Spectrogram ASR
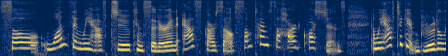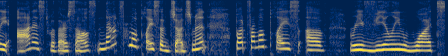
So one thing we have to consider and ask ourselves sometimes the hard questions. And we have to get brutally honest with ourselves, not from a place of judgment, but from a place of revealing what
